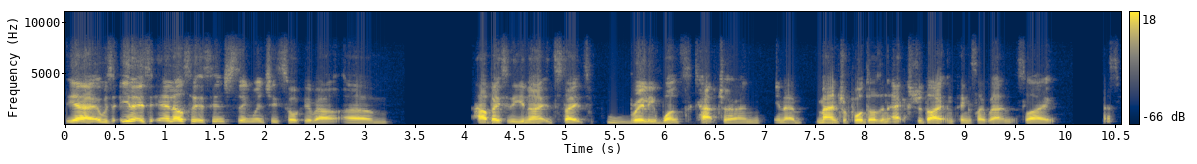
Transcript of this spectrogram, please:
yeah, it was you know, it's, and also it's interesting when she's talking about um, how basically the United States really wants to capture and you know Madripoor doesn't extradite and things like that, and it's like that's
